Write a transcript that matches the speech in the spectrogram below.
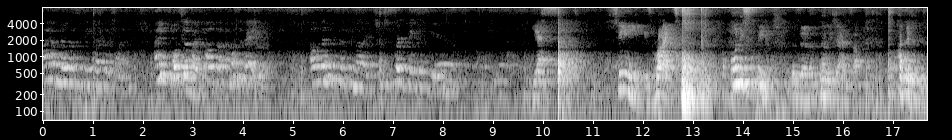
I have no less to seeing my stepson. I am forced by power that I must obey. I will never consent to marriage, which is so painful to you. Yes, she is right. A foolish speech deserves a foolish answer. I beg of you,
